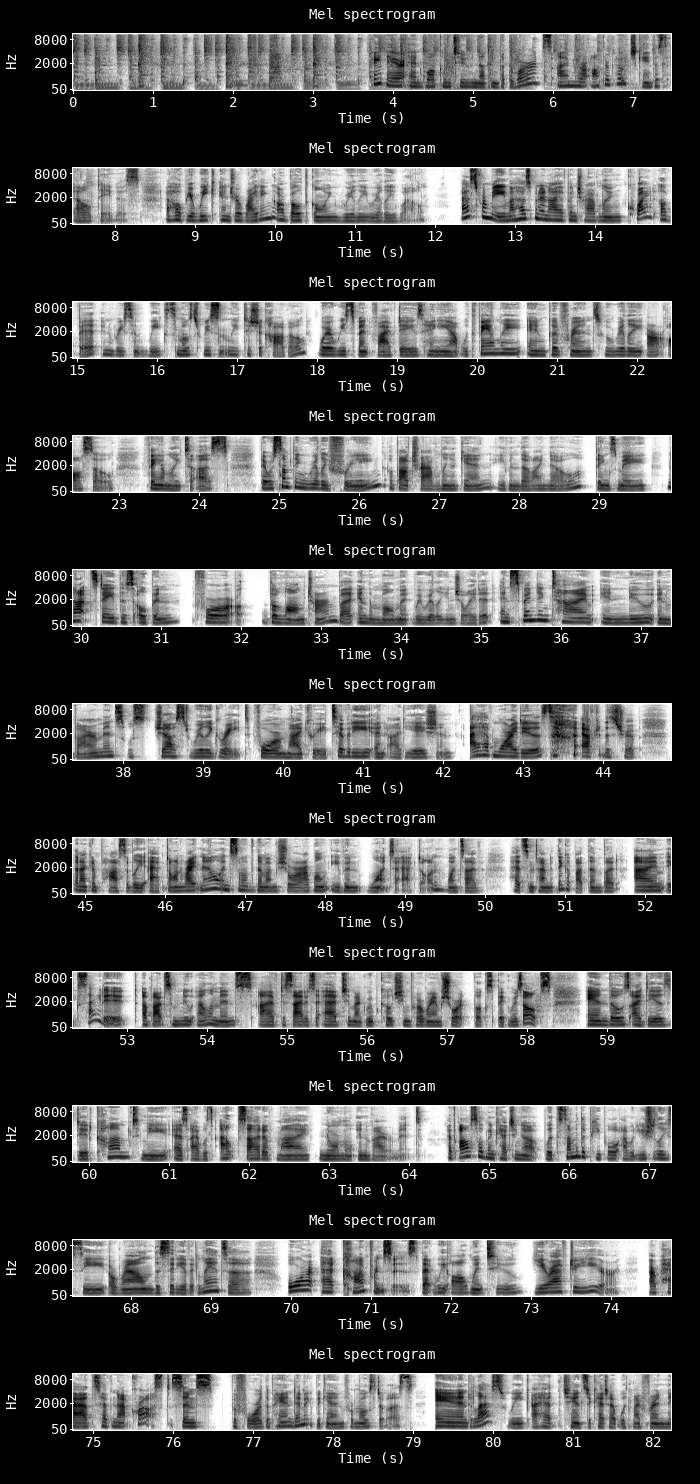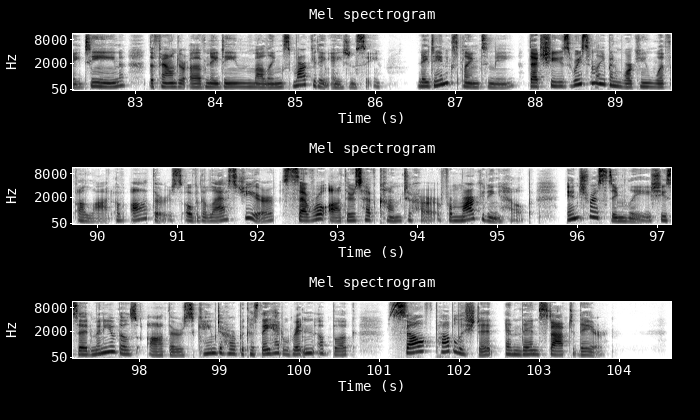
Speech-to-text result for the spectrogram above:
Hey there, and welcome to Nothing But the Words. I'm your author coach, Candice L. Davis. I hope your week and your writing are both going really, really well. As for me, my husband and I have been traveling quite a bit in recent weeks, most recently to Chicago, where we spent five days hanging out with family and good friends who really are also family to us. There was something really freeing about traveling again, even though I know things may not stay this open for the long term, but in the moment, we really enjoyed it. And spending time in new environments was just really great for my creativity and ideation. I have more ideas after this trip than I can possibly act on right now. And some of them I'm sure I won't even want to act on once I've had some time to think about them. But I'm excited about some new elements I've decided to add to my group coaching program, Short Books, Big Results. And those ideas did come to me as I was outside of my normal environment. I've also been catching up with some of the people I would usually see around the city of Atlanta or at conferences that we all went to year after year. Our paths have not crossed since before the pandemic began for most of us. And last week, I had the chance to catch up with my friend Nadine, the founder of Nadine Mullings Marketing Agency. Nadine explained to me that she's recently been working with a lot of authors. Over the last year, several authors have come to her for marketing help. Interestingly, she said many of those authors came to her because they had written a book, self published it, and then stopped there.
